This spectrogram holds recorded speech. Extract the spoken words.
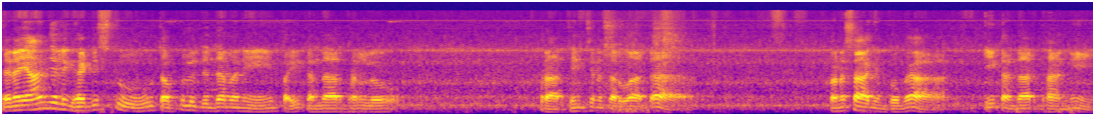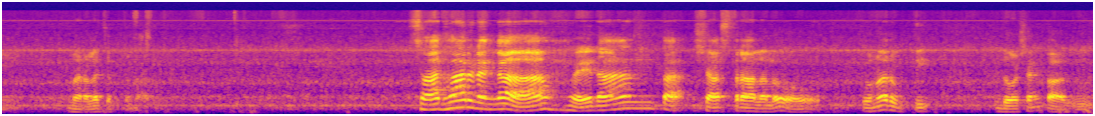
వినయాంజలి ఘటిస్తూ తప్పులు దిద్దామని పై కందార్థంలో ప్రార్థించిన తరువాత కొనసాగింపుగా ఈ కందార్థాన్ని మరల చెప్తున్నారు. సాధారణంగా వేదాంత శాస్త్రాలలో పునరుక్తి దోషం కాదు.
